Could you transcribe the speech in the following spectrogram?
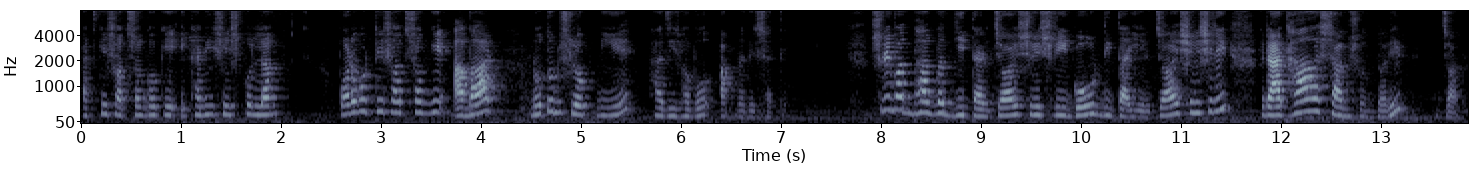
আজকে সৎসঙ্গকে এখানেই শেষ করলাম। পরবর্তী সৎসঙ্গে আবার নতুন শ্লোক নিয়ে হাজির হব আপনাদের সাথে। শ্রীমদ্ ভাগবত গীতার জয়, শ্রী শ্রী গৌর নিতাইয়ের জয়, শ্রী শ্রী রাধা শ্যাম সুন্দরের জয়।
